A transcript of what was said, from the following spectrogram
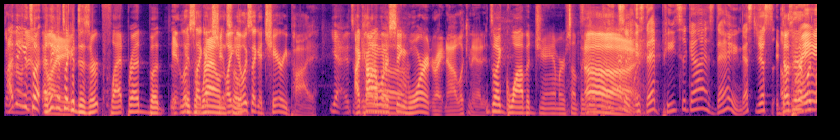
going I think on it's there? like I think it's like a Like- dessert flatbread, but It looks it's like round. a che- like so- it looks like a cherry pie. Yeah. It's I kind of want to guava- sing Warrant right now looking at it. It's like guava jam or something. like Uh, that. So is that pizza, guys? Dang, that's just it a doesn't it bread look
